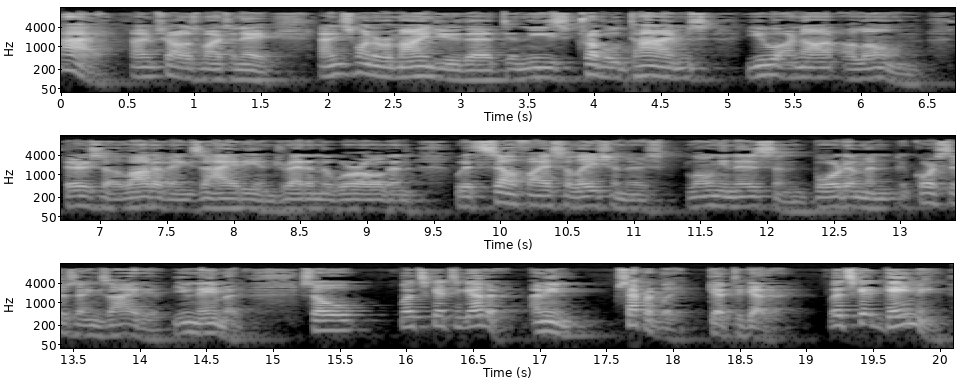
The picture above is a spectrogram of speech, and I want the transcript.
Hi, I'm Charles Martinet. I just want to remind you that in these troubled times, you are not alone. There's a lot of anxiety and dread in the world, and with self isolation, there's loneliness and boredom, and of course, there's anxiety. You name it. So let's get together. I mean, separately get together. Let's get gaming.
